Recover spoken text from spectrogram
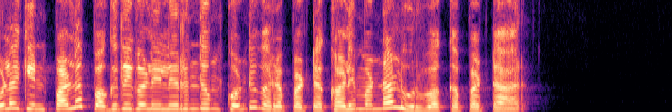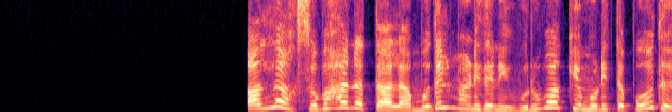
உலகின் பல பகுதிகளிலிருந்தும் கொண்டு வரப்பட்ட களிமண்ணால் உருவாக்கப்பட்டார். அல்லாஹ் சுபஹானத்தாலா முதல் மனிதனை உருவாக்கி முடித்தபோது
